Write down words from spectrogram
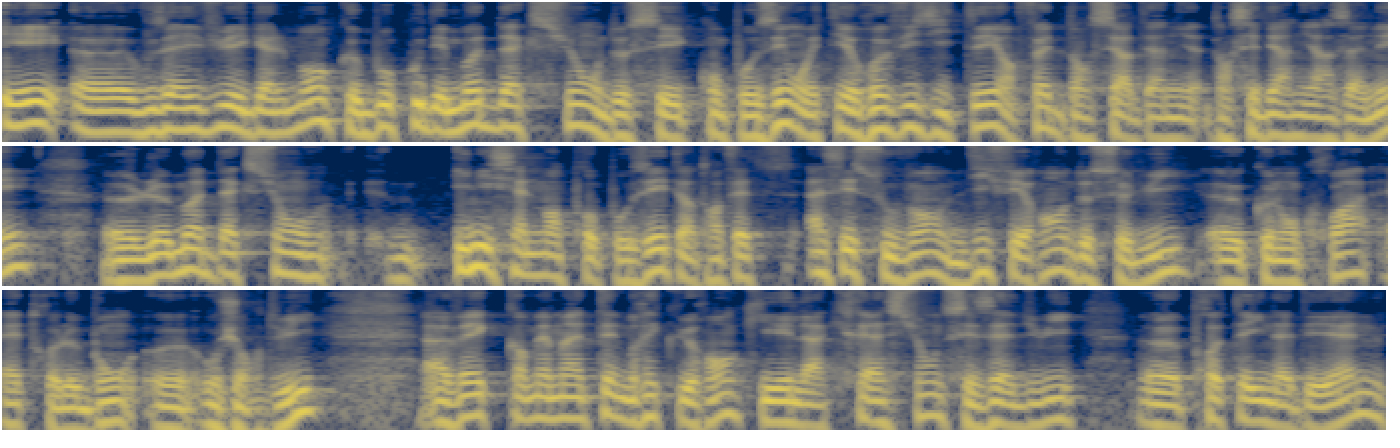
Et euh, vous avez vu également que beaucoup des modes d'action de ces composés ont été revisités en fait dans ces dernières, dans ces dernières années. Euh, le mode d'action euh, initialement proposé était en fait assez souvent différent de celui que l'on croit être le bon aujourd'hui, avec quand même un thème récurrent qui est la création de ces aduits protéines ADN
